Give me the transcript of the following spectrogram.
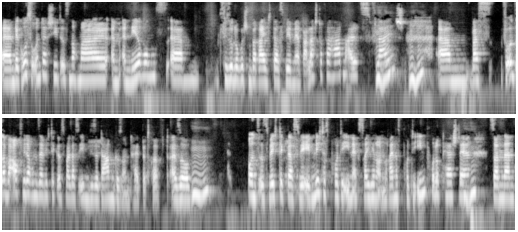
Ähm, der große Unterschied ist nochmal im ernährungsphysiologischen ähm, Bereich, dass wir mehr Ballaststoffe haben als Fleisch, mhm. mhm. ähm, was für uns aber auch wiederum sehr wichtig ist, weil das eben diese Darmgesundheit betrifft. Also mhm. Uns ist wichtig, dass wir eben nicht das Protein extrahieren und ein reines Proteinprodukt herstellen, mhm. sondern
